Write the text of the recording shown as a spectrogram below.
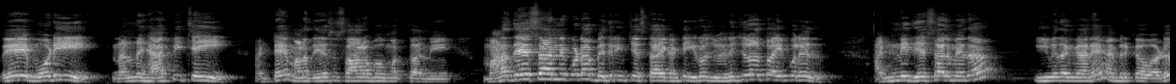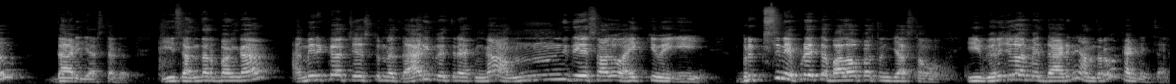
వే మోడీ నన్ను హ్యాపీ చెయ్యి. అంటే మన దేశ సార్వభౌమత్వాన్ని మన దేశాన్ని కూడా బెదిరించే స్థాయి కంటే ఈరోజు వెనుజులాతో అయిపోలేదు. అన్ని దేశాల మీద ఈ విధంగానే అమెరికా వాడు దాడి చేస్తాడు. ఈ సందర్భంగా అమెరికా చేస్తున్న దాడికి వ్యతిరేకంగా అన్ని దేశాలు ఐక్యమయ్యి బ్రిక్స్ని ఎప్పుడైతే బలోపేతం చేస్తామో ఈ వెనుజులా మీద దాడిని అందరూ ఖండించాలి.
